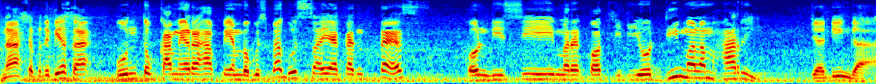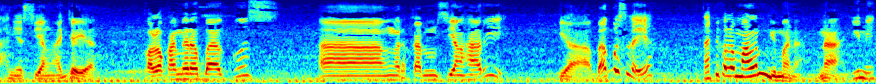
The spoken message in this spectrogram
Nah, seperti biasa, untuk kamera HP yang bagus-bagus, saya akan tes kondisi merekod video di malam hari. Jadi nggak hanya siang aja ya. Kalau kamera bagus, uh, ngerekam siang hari, ya bagus lah ya. Tapi kalau malam gimana? Nah, ini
